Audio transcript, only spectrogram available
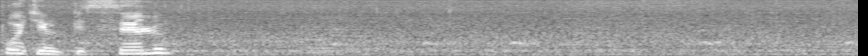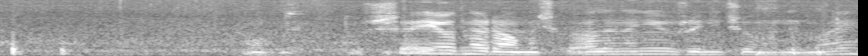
Потім підсилю. От, тут ще є одна рамочка, але на ній вже нічого немає.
